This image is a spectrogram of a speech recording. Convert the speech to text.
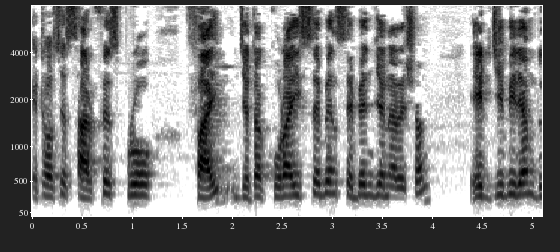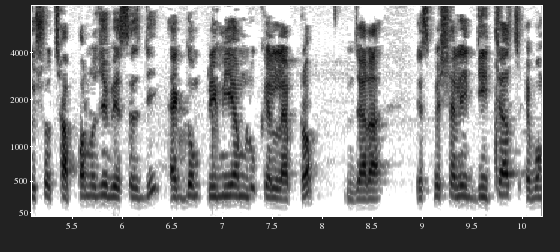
এটা হচ্ছে সারফেস প্রো ফাইভ যেটা Core i seven seven generation eight GB RAM দুশো ছাপ্পান্ন জিবি এসএসডি একদম প্রিমিয়াম লুকের ল্যাপটপ যারা স্পেশালি ডিটাচ এবং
